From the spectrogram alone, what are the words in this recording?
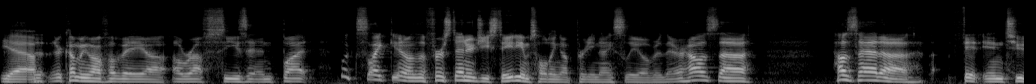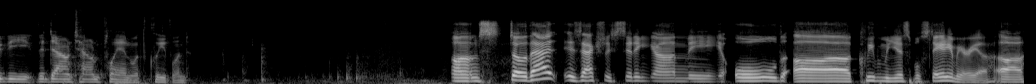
Yeah. They're coming off of a uh, a rough season, but looks like you know the First Energy Stadium's holding up pretty nicely over there. How's uh how's that uh fit into the the downtown plan with Cleveland? Um, so that is actually sitting on the old uh, Cleveland Municipal Stadium area. Uh,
